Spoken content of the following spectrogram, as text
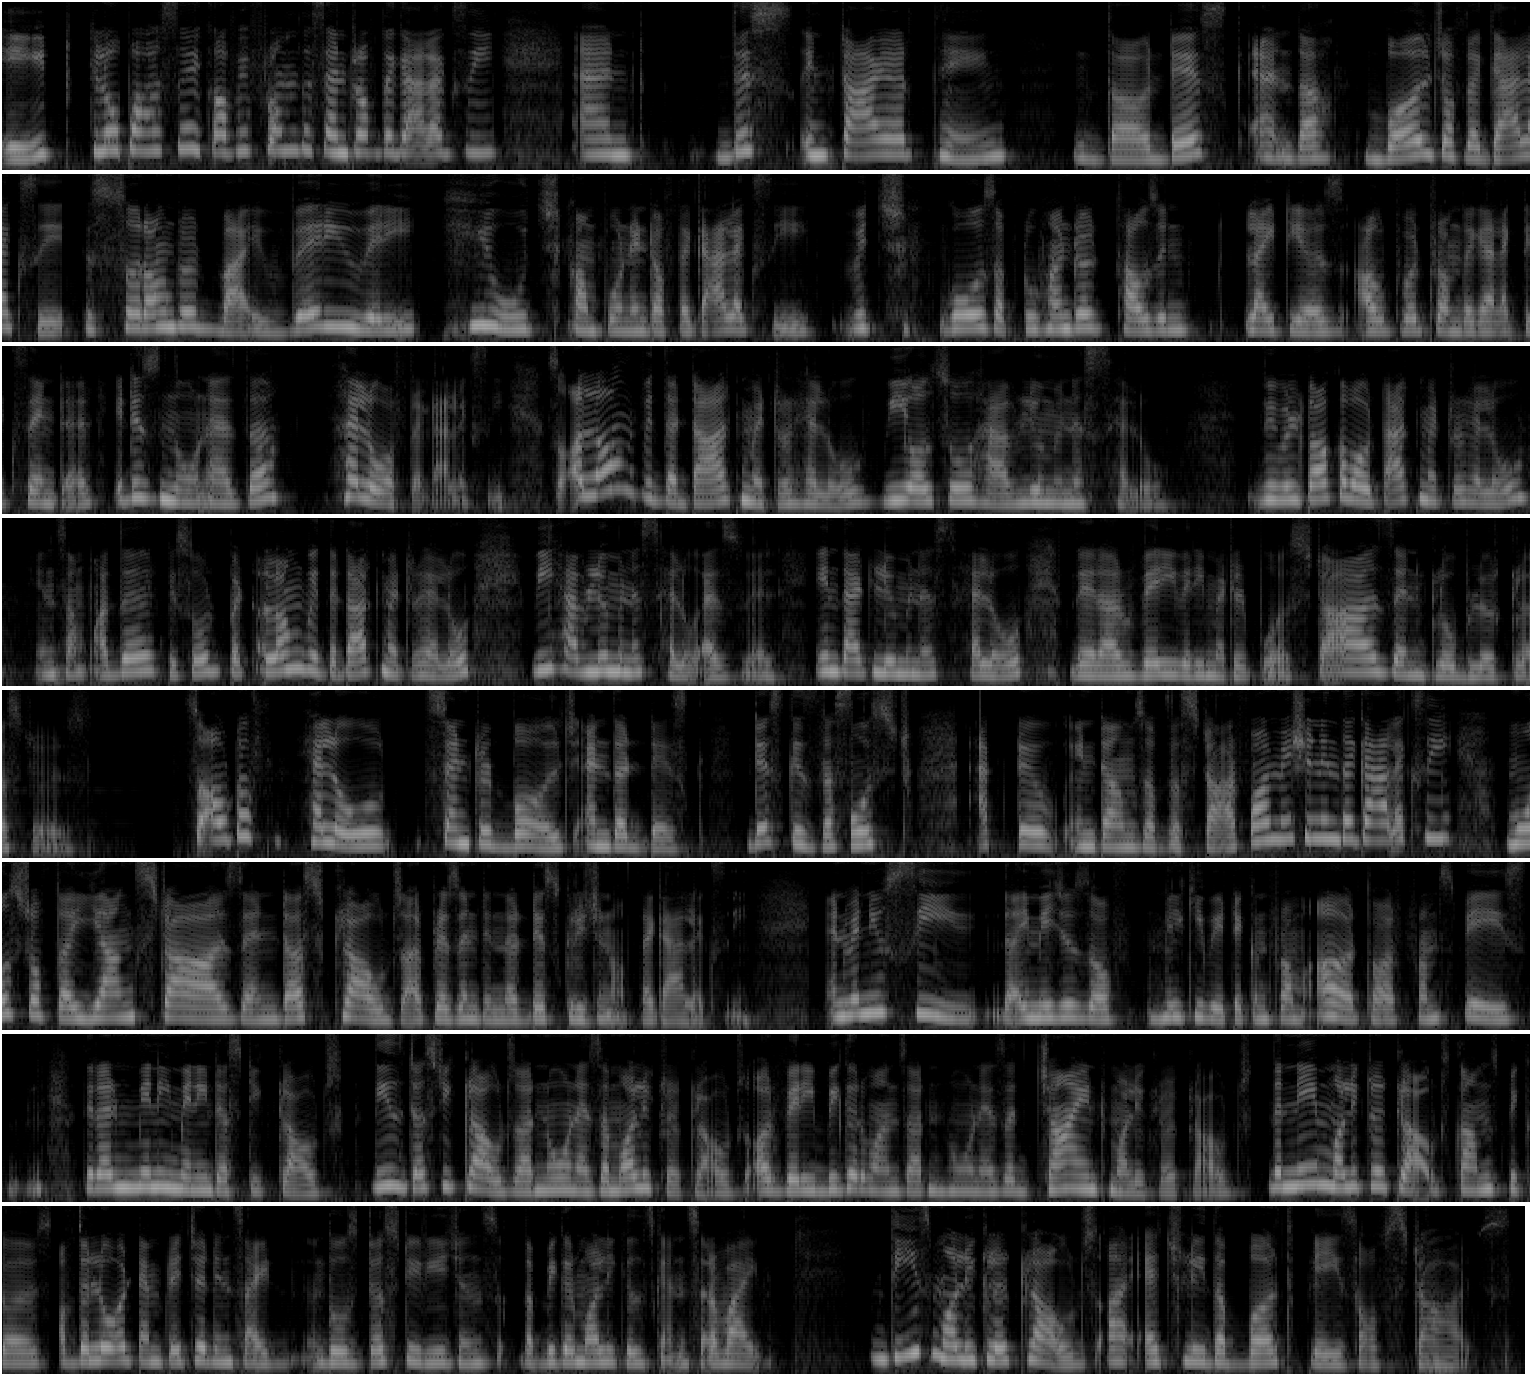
8 kiloparsec away from the center of the galaxy. And this entire thing the disk and the bulge of the galaxy is surrounded by very very huge component of the galaxy which goes up to 100000 light years outward from the galactic center. It is known as the halo of the galaxy. So along with the dark matter halo we also have luminous halo we will talk about dark matter halo in some other episode but along with the dark matter halo we have luminous halo as well. In that luminous halo there are very very metal poor stars and globular clusters so out of halo, central bulge and the disk disk is the most active in terms of the star formation in the galaxy. Most of the young stars and dust clouds are present in the disk region of the galaxy. And when you see the images of Milky Way taken from Earth or from space, there are many, many dusty clouds. These dusty clouds are known as the molecular clouds, or very bigger ones are known as a giant molecular clouds. The name molecular clouds comes because of the lower temperature inside those dusty regions, the bigger molecules can survive. These molecular clouds are actually the birthplace of stars.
